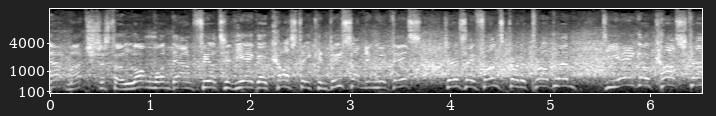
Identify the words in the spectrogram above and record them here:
That much, just a long one downfield to Diego Costa. He can do something with this. Jose Fonte's got a problem. Diego Costa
